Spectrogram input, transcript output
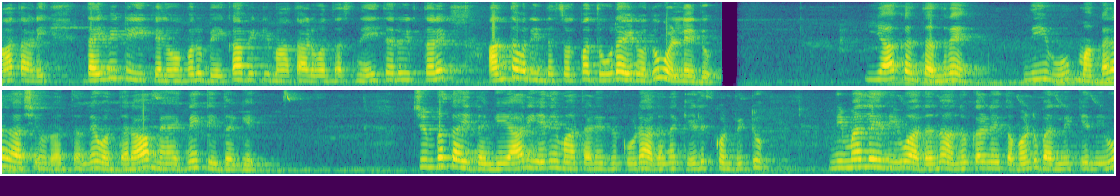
ಮಾತಾಡಿ, ದಯವಿಟ್ಟು ಈ ಕೆಲವೊಬ್ಬರು ಬೇಕಾಬಿಟ್ಟು ಮಾತಾಡುವಂಥ ಸ್ನೇಹಿತರು ಇರ್ತಾರೆ. ಅಂಥವರಿಂದ ಸ್ವಲ್ಪ ದೂರ ಇರೋದು ಒಳ್ಳೆಯದು ಯಾಕಂತಂದರೆ, ನೀವು ಮಕರ ರಾಶಿಯವರು ಅಂತಂದರೆ ಒಂಥರ ಮ್ಯಾಗ್ನೆಟ್ ಇದ್ದಂಗೆ. ಚುಂಬಕ ಇದ್ದಂಗೆ, ಯಾರು ಏನೇ ಮಾತಾಡಿದರೂ ಕೂಡ ಅದನ್ನು ಕೇಳಿಸ್ಕೊಂಡ್ಬಿಟ್ಟು ನಿಮ್ಮಲ್ಲೇ ನೀವು ಅದನ್ನು ಅನುಕರಣೆ ತಗೊಂಡು ಬರಲಿಕ್ಕೆ ನೀವು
